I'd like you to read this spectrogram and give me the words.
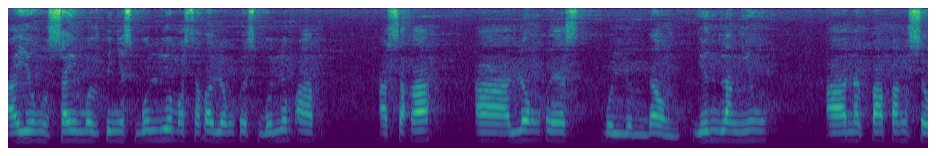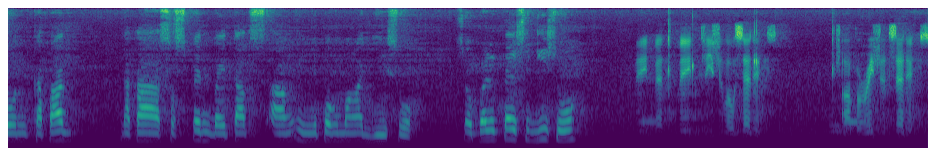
ay yung simultaneous volume at saka long press volume up at saka ah, long press volume down. Yun lang yung ah, nagpapangsyon kapag naka-suspend by touch ang inyo pong mga GISO. So balik tayo sa GISO. Main. Main visual settings. Operation settings.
